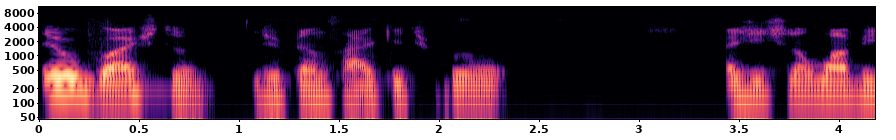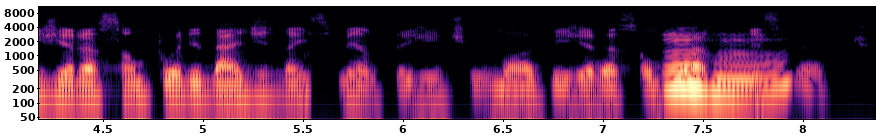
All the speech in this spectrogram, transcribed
Eu gosto de pensar que, tipo, a gente não move geração por idade de nascimento, a gente move geração por Uhum. acontecimentos.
